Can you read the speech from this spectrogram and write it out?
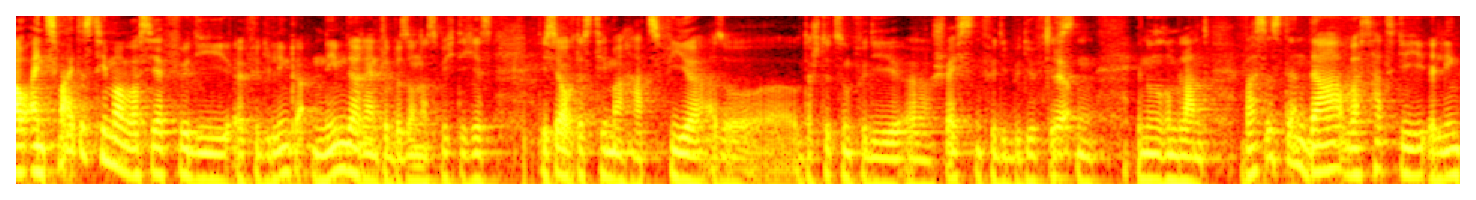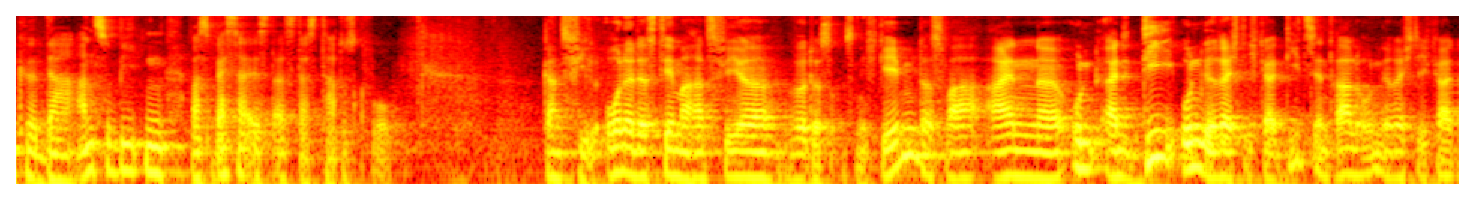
auch ein zweites Thema, was ja für die, äh, für die Linke neben der Rente besonders wichtig ist, ist ja auch das Thema Hartz IV, also äh, Unterstützung für die äh, Schwächsten, für die Bedürftigsten ja. in unserem Land. Was ist denn da, was hat die Linke da anzubieten, was besser ist als das Status quo? Ganz viel. Ohne das Thema Hartz IV würde es uns nicht geben. Das war eine, eine, die Ungerechtigkeit, die zentrale Ungerechtigkeit,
